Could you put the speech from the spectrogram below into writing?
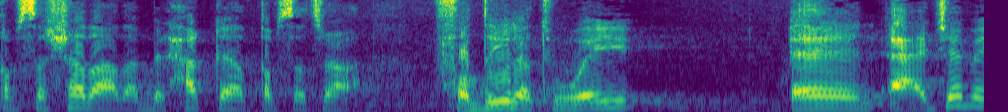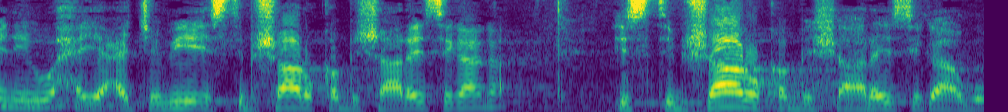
qabsashadaada bilxaqi aad qabsataa. Fadiilatu weeye. Acjabanii waxay cajabiyey istibshaaruka bishaaraysigaaga. Istibshaaruka bishaaraysigaagu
